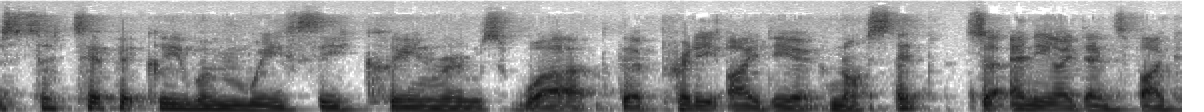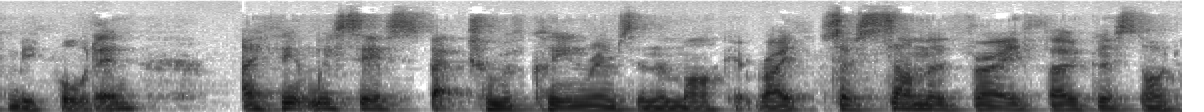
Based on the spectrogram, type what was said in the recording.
So typically when we see clean rooms work, they're pretty ID agnostic. So any identifier can be pulled in. I think we see a spectrum of clean rooms in the market, right? So some are very focused on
